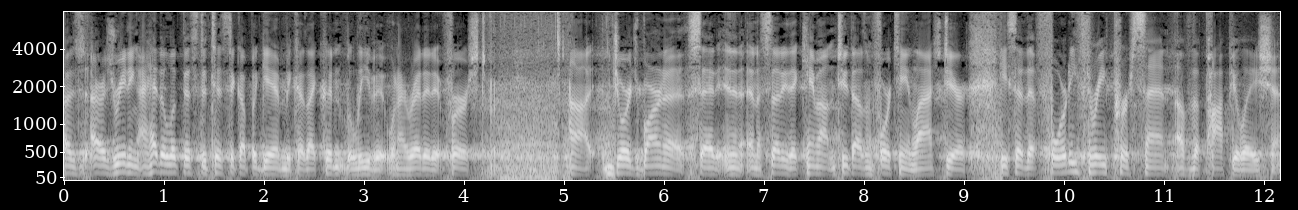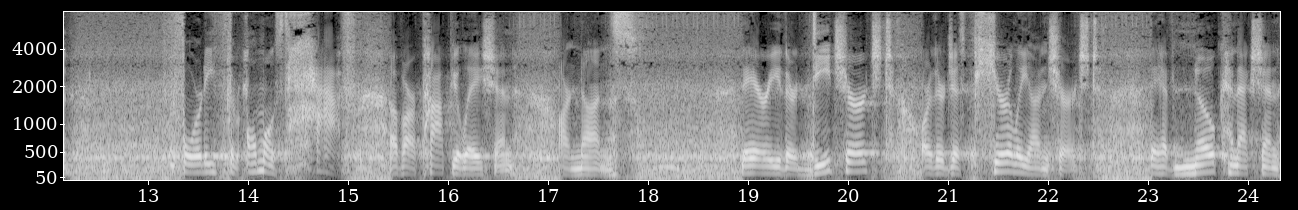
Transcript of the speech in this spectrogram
I was, I was reading, I had to look this statistic up again because I couldn't believe it when I read it at first. Uh, George Barna said in, in, a study that came out in 2014 last year, he said that 43% of the population, 43, almost half of our population are nones. They are either de-churched or they're just purely unchurched. They have no connection,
